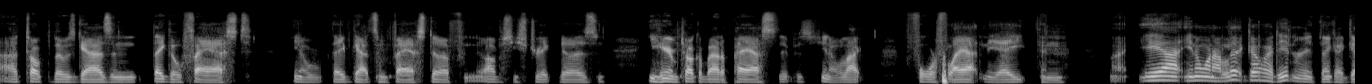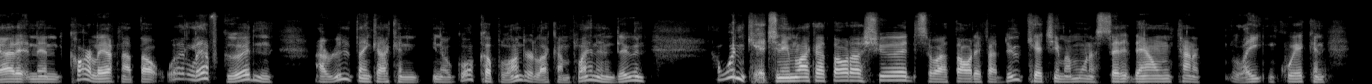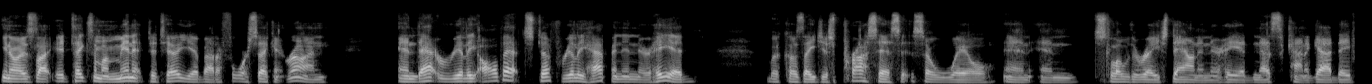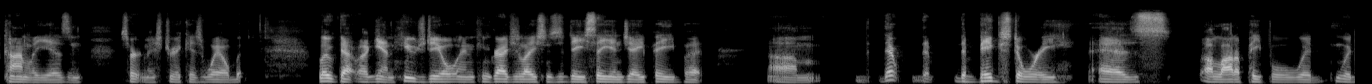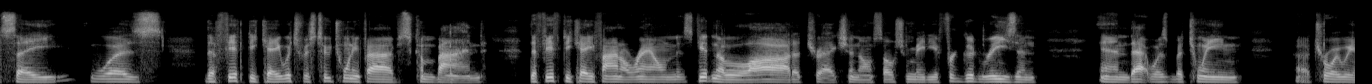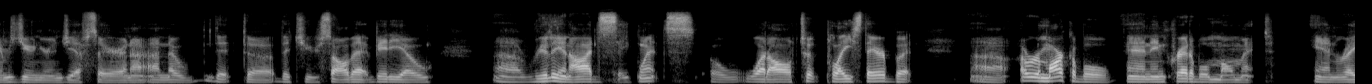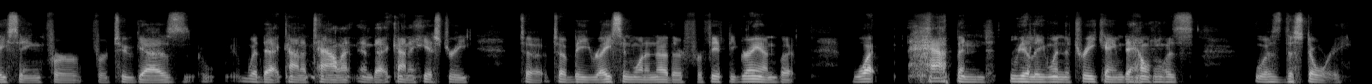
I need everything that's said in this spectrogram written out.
I, talk to those guys and they go fast. You know, they've got some fast stuff. Obviously, Strick does. you hear him talk about a pass that was, you know, like four flat in the eighth. And like, yeah, you know, when I let go, I didn't really think I got it. And then car left and I thought, well, it left good. And I really think I can, you know, go a couple under like I'm planning to do. And I wasn't catching him like I thought I should. So I thought if I do catch him, I'm going to set it down kind of late and quick. And, you know, it's like it takes them a minute to tell you about a four second run. And that really, all that stuff really happened in their head because they just process it so well and and slow the race down in their head. And that's the kind of guy Dave Connolly is, and certainly Strick as well. But Luke, that again, huge deal, and congratulations to DC and JP. But um, the the big story, as a lot of people would would say, was the 50k, which was 225s combined. The 50k final round is getting a lot of traction on social media for good reason, and that was between uh, Troy Williams Jr. and Jeff Serra. And I, I know that uh, that you saw that video. Uh, really an odd sequence of what all took place there, but uh, a remarkable and incredible moment in racing for for two guys with that kind of talent and that kind of history to to be racing one another for 50 grand. But what happened really when the tree came down was was the story.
